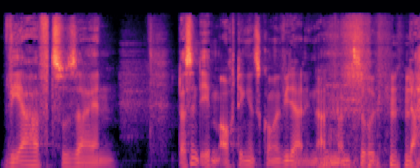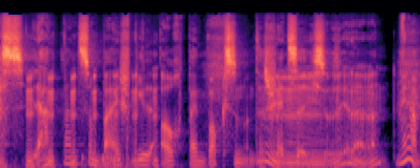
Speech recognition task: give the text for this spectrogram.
wehrhaft zu sein, das sind eben auch Dinge, jetzt kommen wir wieder an den Anfang zurück. Das lernt man zum Beispiel auch beim Boxen und das schätze ich so sehr daran. Ja.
